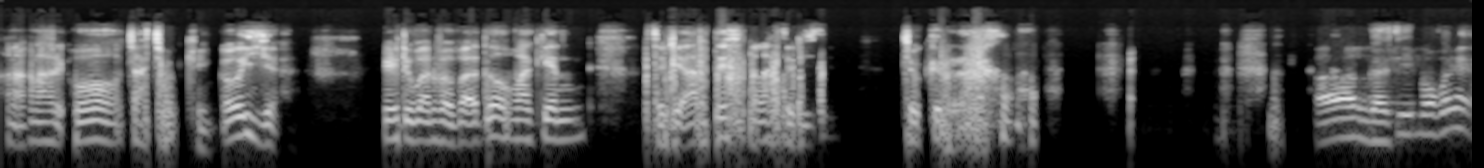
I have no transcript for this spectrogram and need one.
Anak-anak lari. Oh cah jogging. Oh iya. Kehidupan bapak tuh makin jadi artis setelah jadi jogger. Uh, enggak sih. Pokoknya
